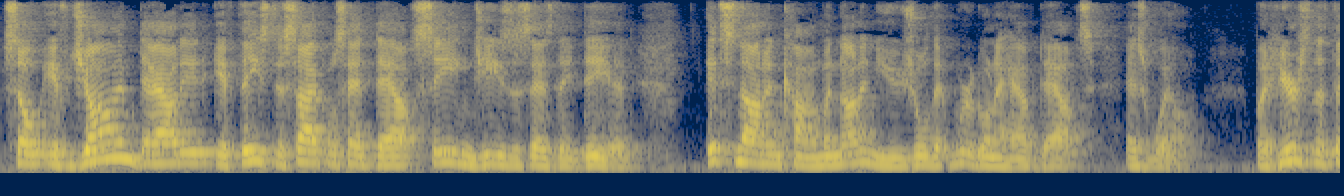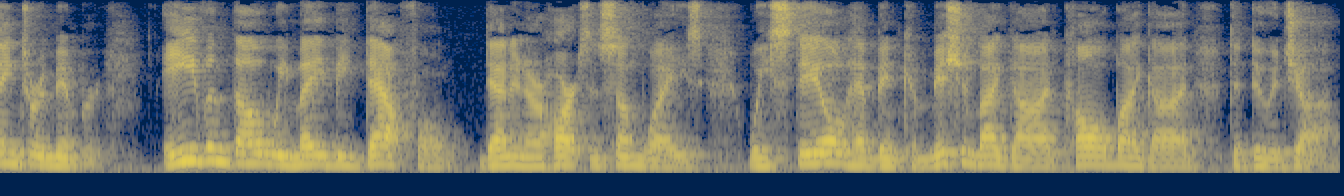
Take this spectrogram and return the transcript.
So if John doubted, if these disciples had doubts seeing Jesus as they did, it's not uncommon, not unusual that we're going to have doubts as well. But here's the thing to remember. Even though we may be doubtful down in our hearts in some ways, we still have been commissioned by God, called by God to do a job.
